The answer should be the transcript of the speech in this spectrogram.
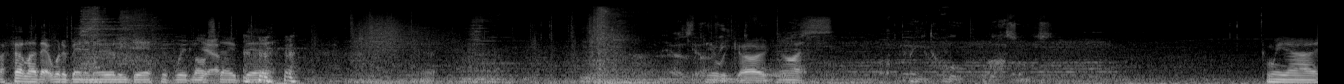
I felt like that would have been an early death if we'd lost Yep. Abe there. As the Here we fiend go. falls, Nice. Can we uh,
